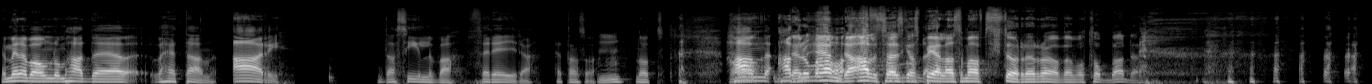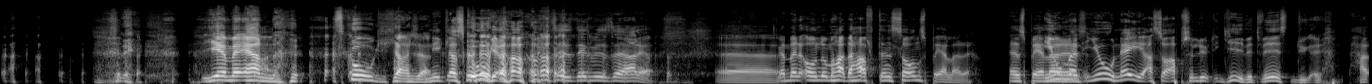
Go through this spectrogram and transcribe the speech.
Jag menar bara om de hade, vad hette han? Ari. Da Silva Ferreira, hette han så? Mm. Något. Han, Ja, hade den de enda allsvenska spelaren som haft större röv än vad Tobbe hade. Ge mig en! Skog kanske? Niklas Skog, ja precis, det vill säga det. Eh, Ja, men om de hade haft en sån spelare? En spelare... Jo, men, jo, nej, alltså absolut, givetvis. Du, ha,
